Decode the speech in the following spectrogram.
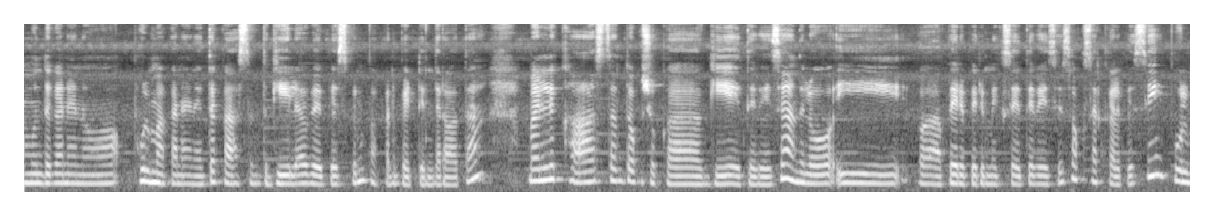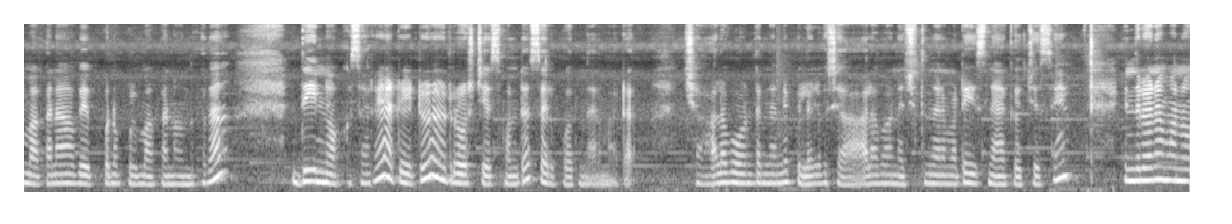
ముందుగా నేను పూల్ మకాన్ అయితే కాస్తంత గీలో వేపేసుకొని పక్కన పెట్టిన తర్వాత మళ్ళీ కాస్తంత ఒక చుక్క గీ అయితే వేసి అందులో ఈ పెరి పెరి మిక్స్ అయితే వేసేసి ఒకసారి కలిపేసి పూల్ మకాన వేపుకున్న పూల్ మకాన ఉంది కదా దీన్ని ఒక్కసారి అటు ఇటు రోస్ట్ చేసుకుంటే సరిపోతుంది అనమాట చాలా బాగుంటుందండి. పిల్లలకు చాలా బాగా నచ్చుతుంది అనమాట ఈ స్నాక్ వచ్చేసి. ఇందులోనే మనం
